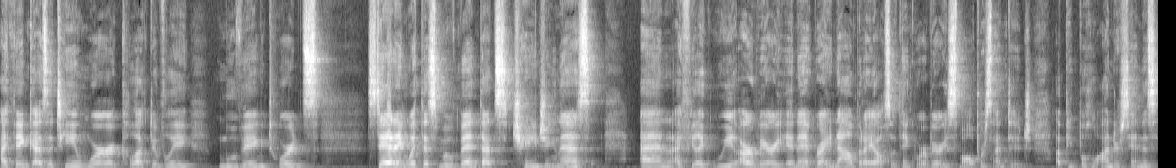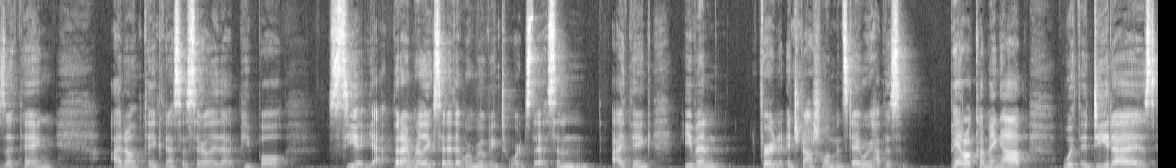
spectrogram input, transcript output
I think as a team, we're collectively moving towards standing with this movement that's changing this. And I feel like we are very in it right now, but I also think we're a very small percentage of people who understand this is a thing. I don't think necessarily that people see it yet, but I'm really excited that we're moving towards this. And I think even for International Women's Day, we have this panel coming up with Adidas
